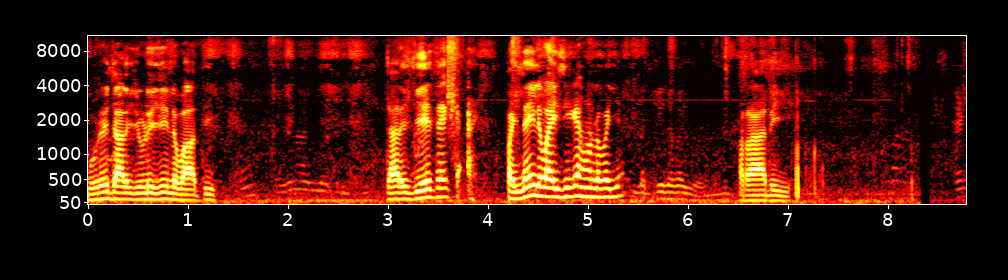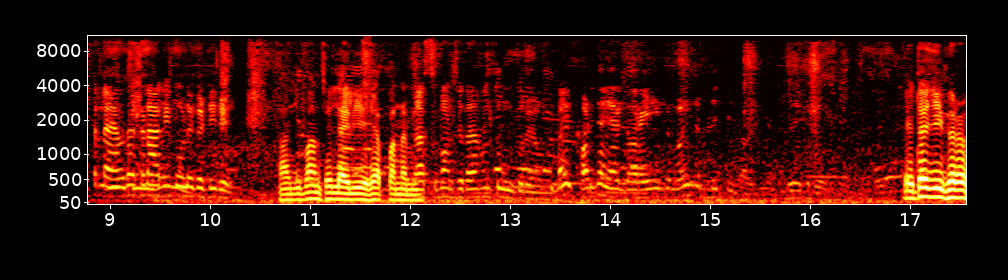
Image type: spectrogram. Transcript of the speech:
ਮੂਰੇ ਜਾਲੀ ਜੁੜੀ ਜੀ ਲਵਾਤੀ। ਜਾਲੀ ਜੀ ਇਹ ਤੇ ਕ- ਪਹਿਲਾਂ ਹੀ ਲਵਾਈ ਸੀ ਕਿ ਹੁਣ ਲਵਾਈ ਆ? ਫਰਾਰੀ। ਸੈਂਟਰ ਲੈ ਉਹਦਾ ਖੜਾ ਕੇ ਕੋਲੇ ਗੱਡੀ ਦੇ। ਹਾਂਜੀ ਬਾਂਸੇ ਲੈ ਲਈ ਇਹ ਆਪਾਂ ਨਵੀਂ। 10 ਬਣ ਸਕਦਾ ਹੁਣ ਤੂੰ ਤੁਰਿਆ ਆਉਣਾ ਬਾਈ ਖੜ ਜਾ ਯਾਰ ਗਾਰੇ ਤੇ ਬੜੀ ਗੱਡੀ ਇਹ ਤਾਂ ਜੀ ਫਿਰ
